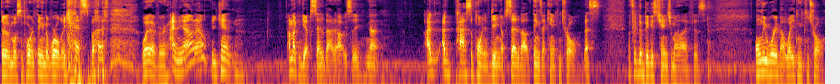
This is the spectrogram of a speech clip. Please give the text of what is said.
they're the most important thing in the world, I guess, but whatever. I mean, I don't know. You can't. I'm not gonna get upset about it. Obviously, not. I've I've passed the point of getting upset about things I can't control. That's that's like the biggest change in my life is only worry about what you can control.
